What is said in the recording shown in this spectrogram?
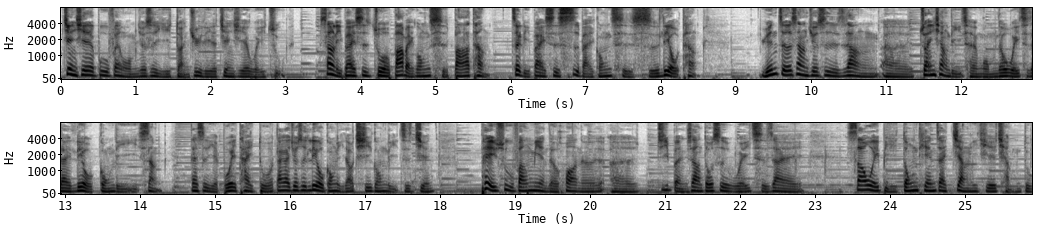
间歇的部分，我们就是以短距离的间歇为主。上礼拜是做八百公尺八趟，这礼拜是四百公尺十六趟。原则上就是让呃专项里程我们都维持在六公里以上，但是也不会太多，大概就是六公里到七公里之间。配速方面的话呢，呃，基本上都是维持在稍微比冬天再降一些强度。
